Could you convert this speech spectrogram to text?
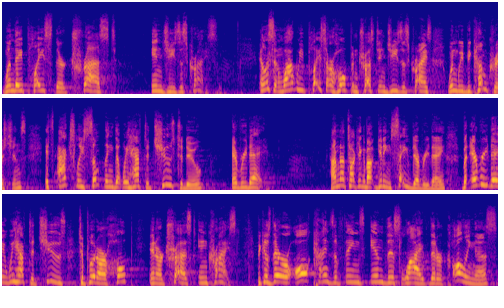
when they place their trust in Jesus Christ. And listen, while we place our hope and trust in Jesus Christ when we become Christians, it's actually something that we have to choose to do every day. I'm not talking about getting saved every day, but every day we have to choose to put our hope and our trust in Christ. Because there are all kinds of things in this life that are calling us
